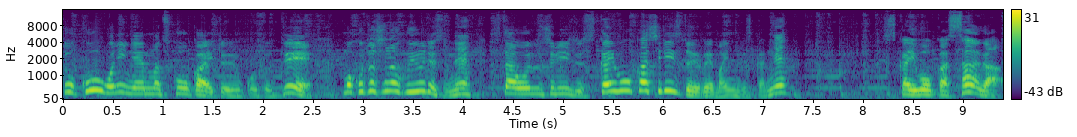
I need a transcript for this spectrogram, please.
と交互に年末公開ということで、まあ、今年の冬ですね、スター・ウォーズシリーズ、スカイウォーカーシリーズと呼べばいいんですかね。スカイウォーカーサーガ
